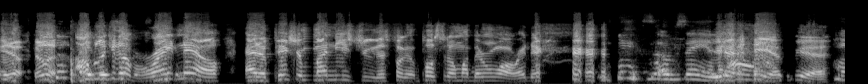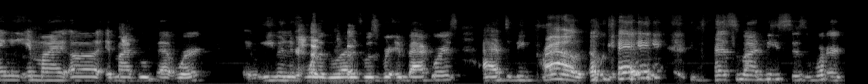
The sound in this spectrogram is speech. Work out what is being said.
Hey, look, look, I'm looking up right now at a picture of my niece drew that's fucking posted on my bedroom wall right there. That's what I'm saying. Like, Yeah, yeah, yeah. hanging in my uh in my booth at work. Even if one of the letters was written backwards, I had to be proud. Okay, that's my niece's work.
